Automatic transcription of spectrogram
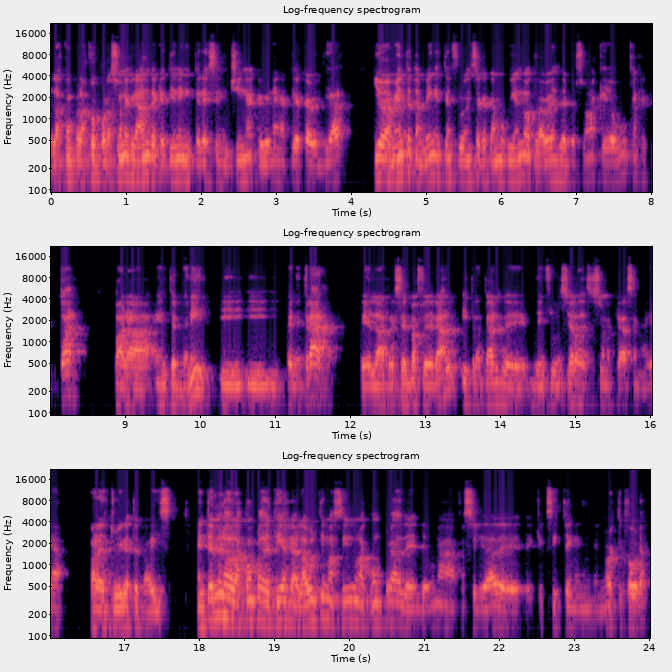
las, las corporaciones grandes que tienen intereses en China, que vienen aquí a cabildear, y obviamente también esta influencia que estamos viendo a través de personas que ellos buscan reclutar para intervenir y, penetrar la Reserva Federal y tratar de, influenciar las decisiones que hacen allá para destruir este país. En términos de las compras de tierra, la última ha sido una compra de, una facilidad que existe en, en North Dakota.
